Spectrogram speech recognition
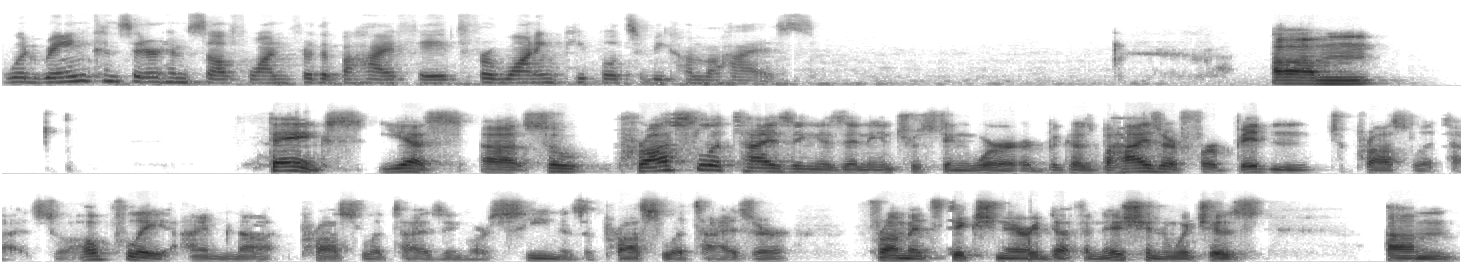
Would Rainn consider himself one for the Baha'i faith for wanting people to become Baha'is? Um, thanks. Yes. Uh, so proselytizing is an interesting word because Baha'is are forbidden to proselytize. So hopefully I'm not proselytizing or seen as a proselytizer from its dictionary definition, which is um,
